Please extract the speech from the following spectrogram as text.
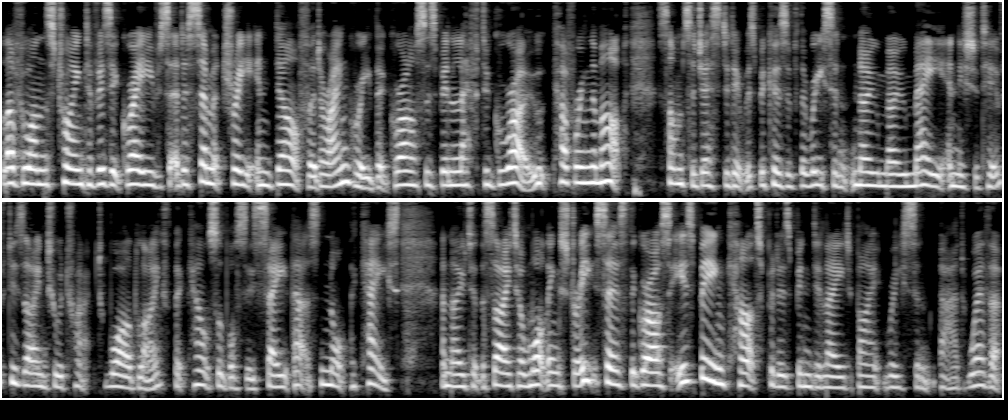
Loved ones trying to visit graves at a cemetery in Dartford are angry that grass has been left to grow, covering them up. Some suggested it was because of the recent No Mow May initiative designed to attract wildlife, but council bosses say that's not the case. A note at the site on Watling Street says the grass is being cut but has been delayed by recent bad weather.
